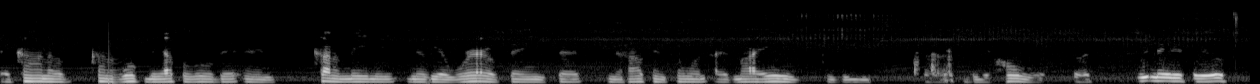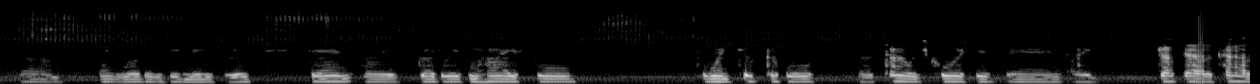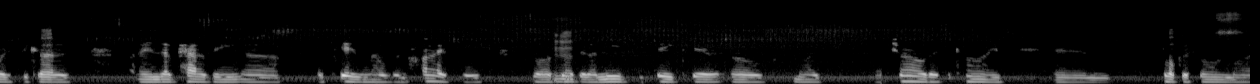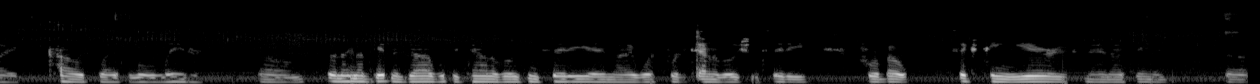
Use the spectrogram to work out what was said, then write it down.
it kind of kind of woke me up a little bit and kind of made me, you know, be aware of things that, you know, how can someone at my age be uh, be homeless. But we made it through. Um, thank the Lord that we did make it through. Then I graduated from high school. I went to a couple uh, college courses, and I dropped out of college because I ended up having uh, a kid when I was in high school. So I mm-hmm. that I needed to take care of my, my child at the time and focus on my college life a little later. Um, so I ended up getting a job with the town of Ocean City, and I worked for the town of Ocean City for about 16 years, and I seen an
